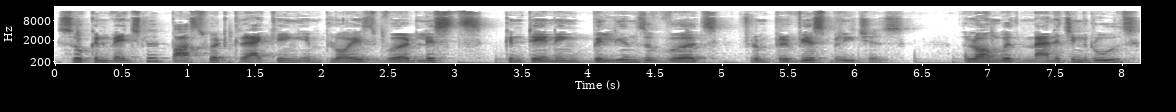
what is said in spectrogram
So, conventional password cracking employs word lists containing billions of words from previous breaches, along with managing rules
